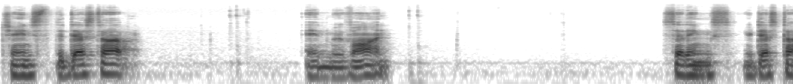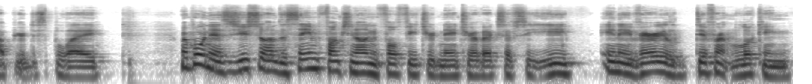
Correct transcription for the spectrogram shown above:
change the desktop, and move on. Settings, your desktop, your display. My point is, you still have the same functionality and full featured nature of XFCE in a very different looking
